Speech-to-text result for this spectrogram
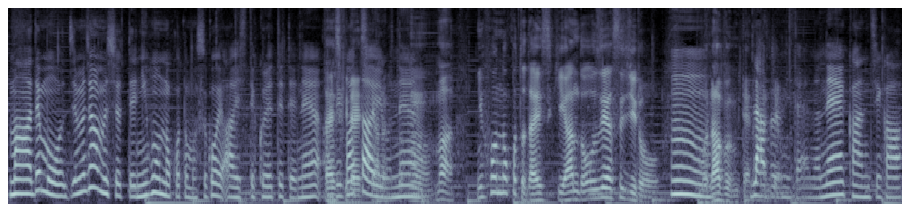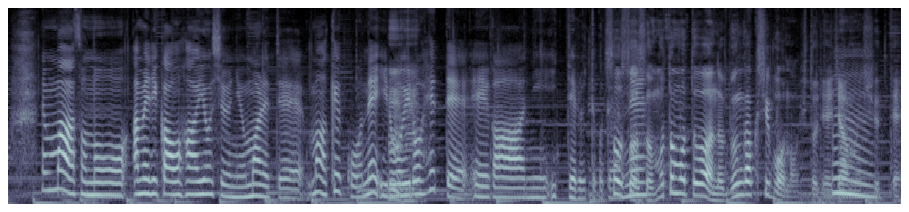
まあでもジム・ジャームッシュって日本のこともすごい愛してくれててねありがたいよね。人うん、まあ日本のこと大好き小津安二郎うん。もラブみたいなラ感じ。ブみたいなね感じが。でもまあそのアメリカオハイオ州に生まれてまあ結構ねいろいろ経て映画に行ってるってことだよね。そうそうそう。もともとはあの文学志望の人でジャームッシュって、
